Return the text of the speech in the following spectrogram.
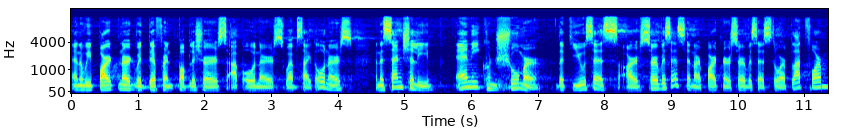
and we partnered with different publishers, app owners, website owners, and essentially any consumer that uses our services and our partner services to our platform,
